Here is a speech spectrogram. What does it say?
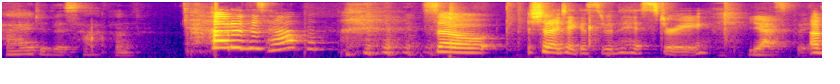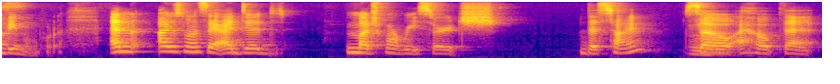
how did this happen? How did this happen? so, should I take us through the history Yes, please. of Vinmonopolet? And I just want to say I did much more research this time. So I hope that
